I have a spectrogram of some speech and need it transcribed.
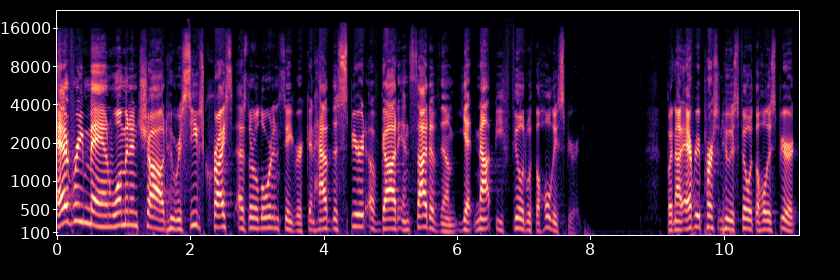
Every man, woman, and child who receives Christ as their Lord and Savior can have the Spirit of God inside of them, yet not be filled with the Holy Spirit. But not every person who is filled with the Holy Spirit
